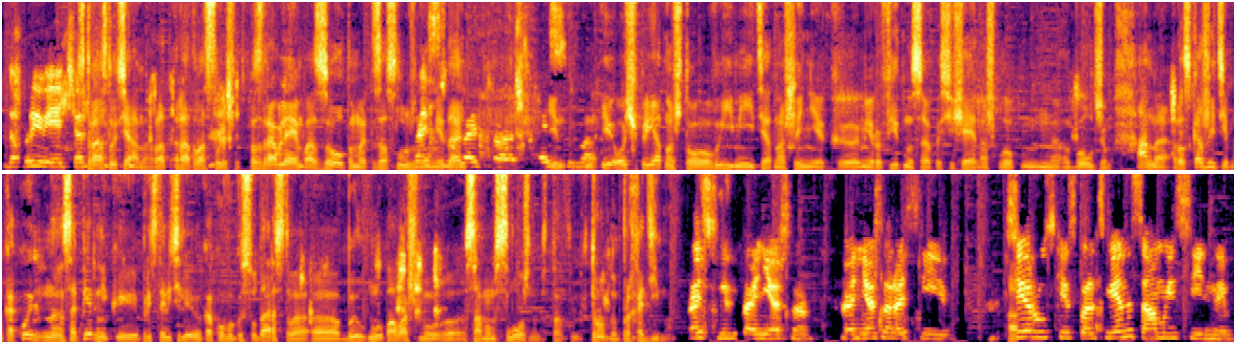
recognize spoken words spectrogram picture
добрый вечер. Здравствуйте, Анна, рад, рад вас слышать. Поздравляем вас с золотом, это заслуженная Спасибо медаль. большое. И, Спасибо. и очень приятно, что вы имеете отношение к миру фитнеса, посещая наш клуб Волджим. Анна, расскажите, какой соперник и представитель какого государства э, был, ну, по-вашему, э, самым сложным, трудным, проходимым? Россию, конечно. Конечно, Россию. А- Все русские спортсмены самые сильные.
